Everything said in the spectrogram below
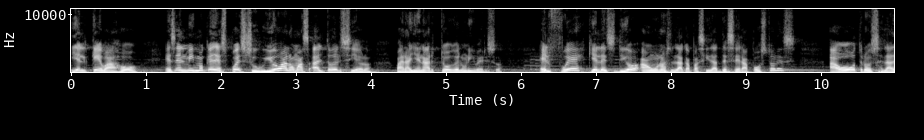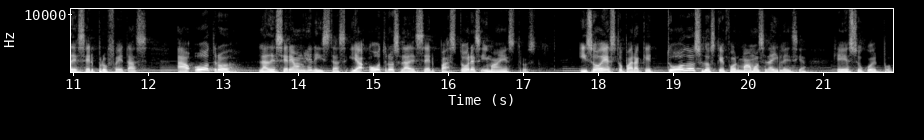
Y el que bajó es el mismo que después subió a lo más alto del cielo para llenar todo el universo. Él fue quien les dio a unos la capacidad de ser apóstoles, a otros la de ser profetas, a otros la de ser evangelistas y a otros la de ser pastores y maestros. Hizo esto para que todos los que formamos la iglesia, que es su cuerpo,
